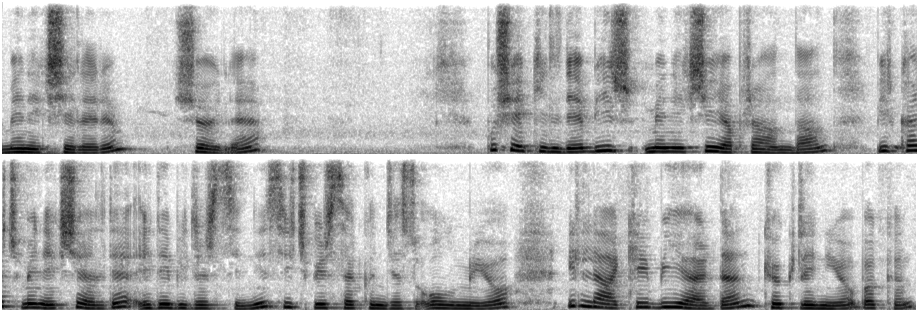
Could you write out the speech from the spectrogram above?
menekşelerim. Şöyle. Bu şekilde bir menekşe yaprağından birkaç menekşe elde edebilirsiniz. Hiçbir sakıncası olmuyor. İlla ki bir yerden kökleniyor. Bakın.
